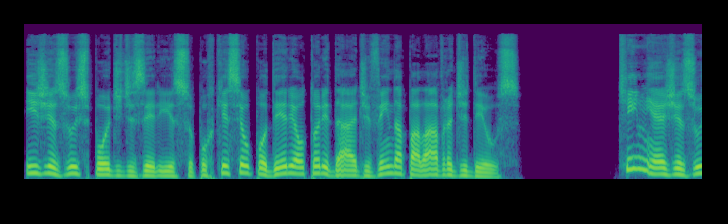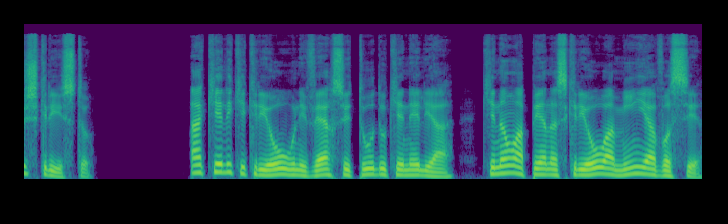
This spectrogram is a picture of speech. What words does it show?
E Jesus pôde dizer isso porque seu poder e autoridade vêm da palavra de Deus. Quem é Jesus Cristo? Aquele que criou o universo e tudo o que nele há, que não apenas criou a mim e a você,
